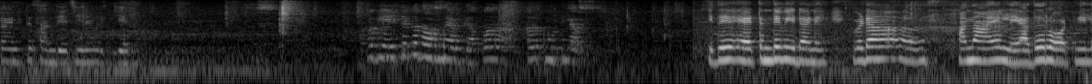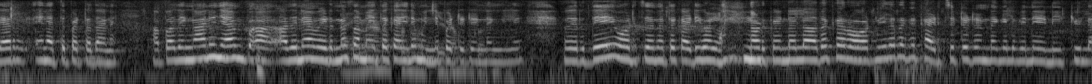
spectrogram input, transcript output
കഴിഞ്ഞിട്ട് സന്ധ്യേച്ചീനെ വിളിക്കായിരുന്നു അപ്പോൾ ഗേറ്റൊക്കെ തുറന്നു കിടക്കുക അപ്പോൾ അത് കൂട്ടിലാവും ഇത് ഏട്ടന്റെ വീടാണ്. ഇവിടെ ആ, നായല്ലേ? അത് റോട്ട് വീലർ ഇനത്ത് പെട്ടതാണ് അപ്പോൾ അതെങ്ങാനും ഞാൻ അതിനെ വിടുന്ന സമയത്തൊക്കെ അതിന്റെ മുന്നിൽ പെട്ടിട്ടുണ്ടെങ്കിൽ വെറുതെ ഓടിച്ചു തന്നിട്ട് കടി വെള്ളം കൊടുക്കണ്ടല്ലോ? അതൊക്കെ റോഡ് വീലറൊക്കെ കടിച്ചിട്ടിട്ടുണ്ടെങ്കിൽ പിന്നെ എണീക്കില്ല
